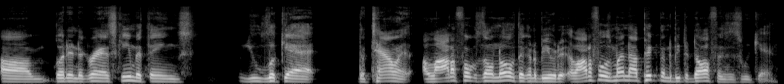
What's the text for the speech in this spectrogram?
Um, but in the grand scheme of things, you look at the talent. A lot of folks don't know if they're going to be able to. A lot of folks might not pick them to beat the Dolphins this weekend.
